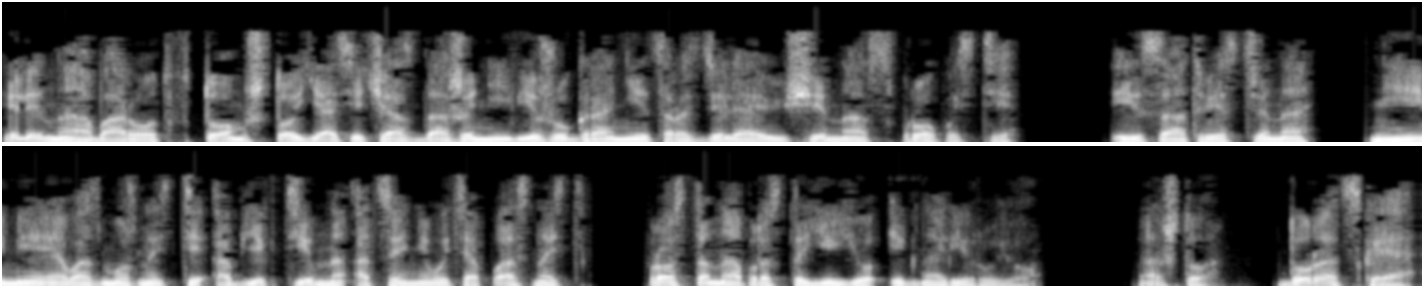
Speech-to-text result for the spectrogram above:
или наоборот в том, что я сейчас даже не вижу границ, разделяющих нас в пропасти, и, соответственно, не имея возможности объективно оценивать опасность, просто-напросто ее игнорирую. А что, дурацкое,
